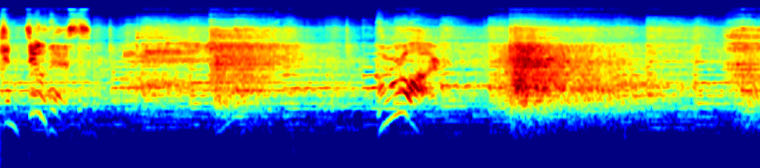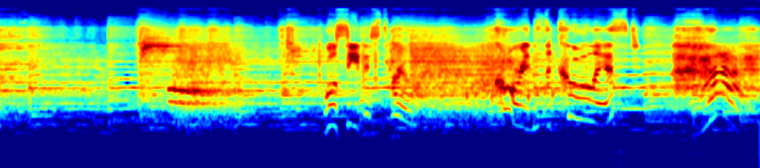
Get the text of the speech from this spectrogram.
Can do this. Roar. We'll see this through. Corrin's the coolest. X ah.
